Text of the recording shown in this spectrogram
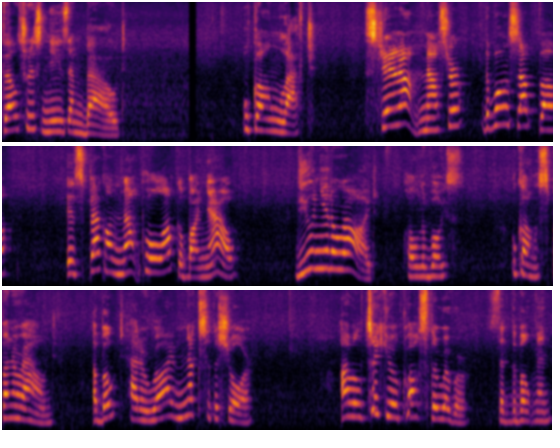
fell to his knees and bowed. Wukong laughed. Stand up, master. The Bodhisattva is back on Mount Pulaka by now. Do you need a ride? called a voice. Wukong spun around. A boat had arrived next to the shore. I will take you across the river, said the boatman.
